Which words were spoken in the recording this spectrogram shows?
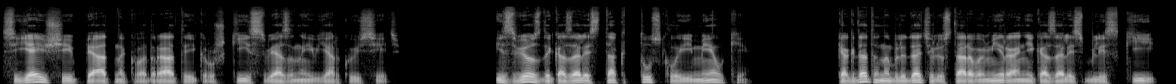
сияющие пятна, квадраты и кружки, связанные в яркую сеть. И звезды казались так тусклые и мелкие. Когда-то наблюдателю старого мира они казались близки,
